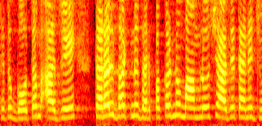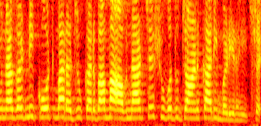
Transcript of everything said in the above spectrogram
છે. તો ગૌતમ, આજે તરલ ભટ્ટનો ધરપકડનો મામલો છે. આજે તેને જૂનાગઢની કોર્ટમાં રજૂ કરવામાં આવનાર છે. શું વધુ જાણકારી મળી રહી છે?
